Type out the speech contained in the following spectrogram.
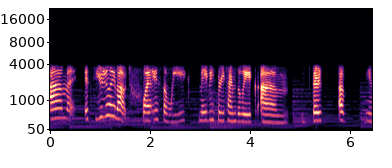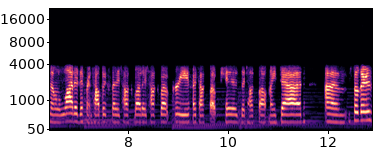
Um, it's usually about twice a week, maybe three times a week. Um, there's a you know a lot of different topics that I talk about. I talk about grief. I talk about kids. I talk about my dad. Um, so there's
